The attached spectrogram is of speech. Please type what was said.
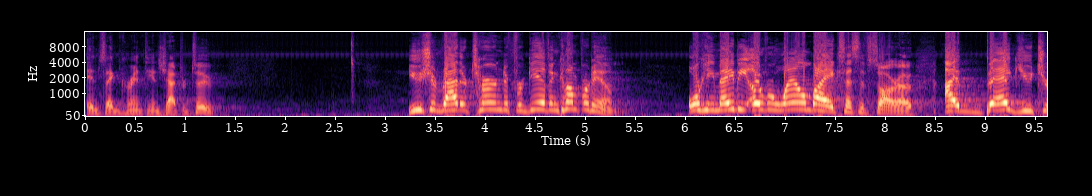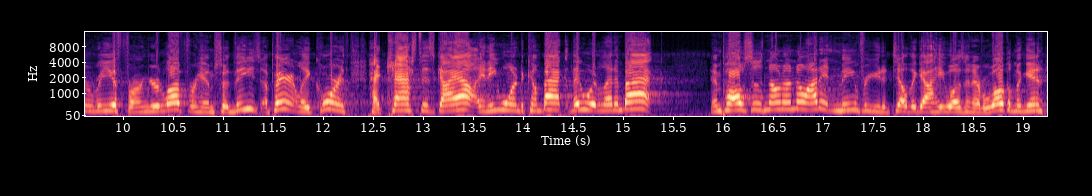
in 2 Corinthians chapter 2. You should rather turn to forgive and comfort him or he may be overwhelmed by excessive sorrow. I beg you to reaffirm your love for him. So these apparently Corinth had cast this guy out and he wanted to come back. They wouldn't let him back. And Paul says, No, no, no, I didn't mean for you to tell the guy he wasn't ever welcome again.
